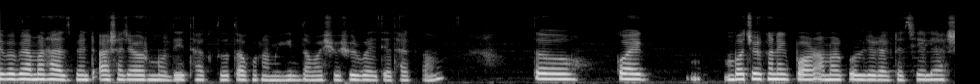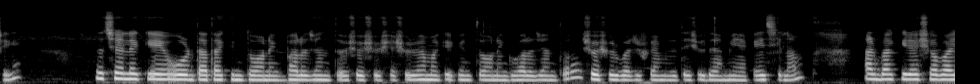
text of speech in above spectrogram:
এভাবে আমার হাজব্যান্ড আসা যাওয়ার মধ্যেই থাকতো, তখন আমি কিন্তু আমার শ্বশুর বাড়িতে থাকতাম। তো কয়েক বছরখানেক পর আমার কলজোর একটা ছেলে আসে। তো ছেলেকে ওর দাদা কিন্তু অনেক ভালো জানতো, শ্বশুর শাশুড়ি আমাকে কিন্তু অনেক ভালো জানতো। শ্বশুর বাড়ির ফ্যামিলিতে শুধু আমি একাই ছিলাম। আর বাকিরা সবাই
